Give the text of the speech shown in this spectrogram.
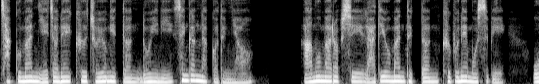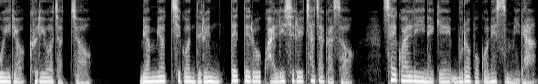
자꾸만 예전에 그 조용했던 노인이 생각났거든요. 아무 말 없이 라디오만 듣던 그분의 모습이 오히려 그리워졌죠. 몇몇 직원들은 때때로 관리실을 찾아가서 새 관리인에게 물어보곤 했습니다.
